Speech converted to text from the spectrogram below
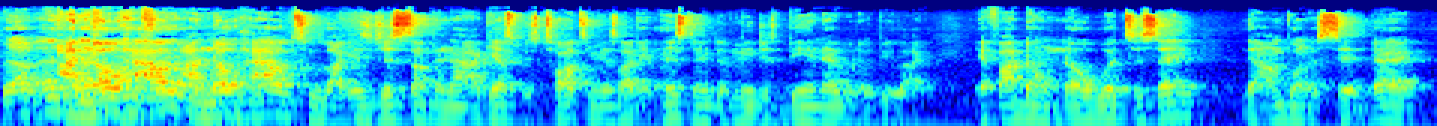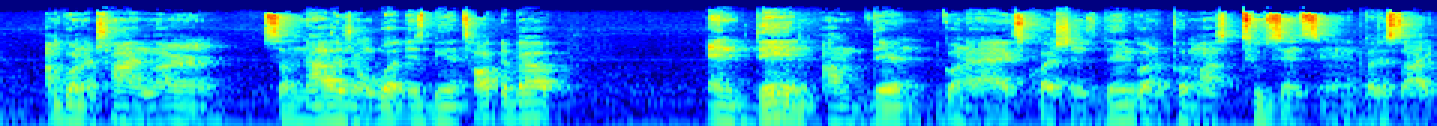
But that's, I that's know how saying. I know how to like it's just something that I guess was taught to me. It's like an instinct of me just being able to be like, if I don't know what to say, then I'm gonna sit back. I'm gonna try and learn some knowledge on what is being talked about, and then I'm then gonna ask questions. Then gonna put my two cents in. But it's like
